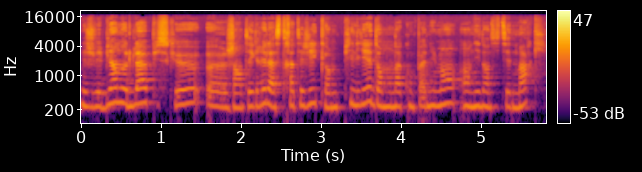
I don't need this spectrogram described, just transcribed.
mais je vais bien au-delà puisque j'ai intégré la stratégie comme pilier dans mon accompagnement en identité de marque.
